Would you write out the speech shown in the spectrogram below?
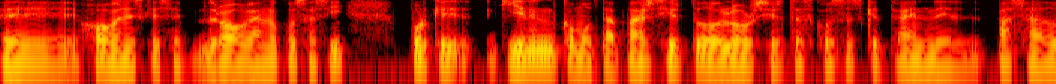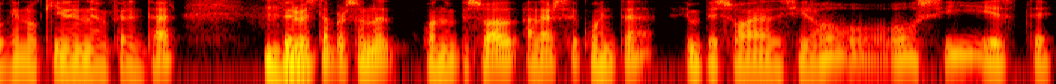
eh, jóvenes que se drogan o cosas así, porque quieren como tapar cierto dolor, ciertas cosas que traen del pasado que no quieren enfrentar. Pero esta persona, cuando empezó a, a, darse cuenta, empezó a decir, oh, oh, sí, este,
